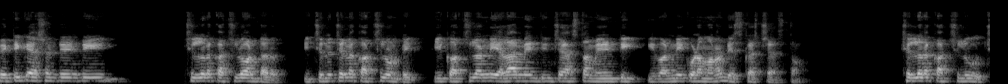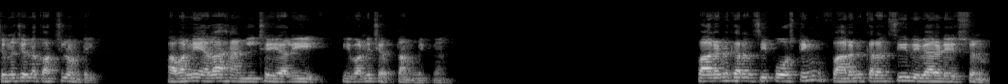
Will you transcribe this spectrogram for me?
పెట్టి క్యాష్ అంటే ఏంటి? చిల్లర ఖర్చులు అంటారు. ఈ చిన్న చిన్న ఖర్చులు ఉంటాయి. ఈ ఖర్చులన్నీ ఎలా మెయింటైన్ చేస్తాం ఏంటి? ఇవన్నీ కూడా మనం డిస్కస్ చేస్తాం. చిల్లర ఖర్చులు చిన్న చిన్న ఖర్చులు ఉంటాయి. అవన్నీ ఎలా హ్యాండిల్ చేయాలి? ఇవన్నీ చెప్తాను మీకు నేను. Foreign currency posting foreign currency revalidation.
